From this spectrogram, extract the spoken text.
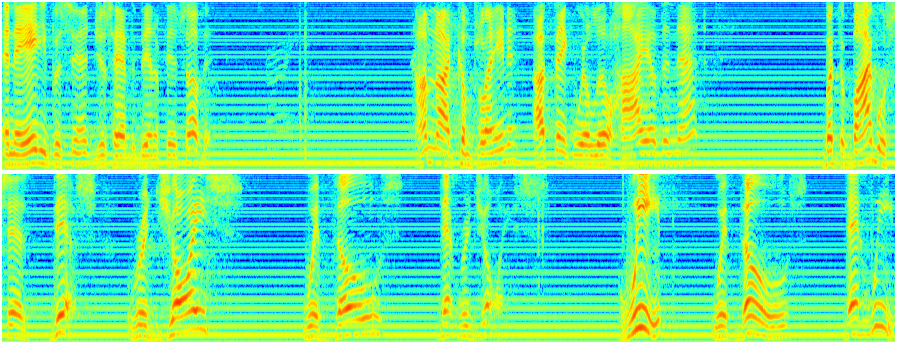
and the 80% just have the benefits of it. I'm not complaining. I think we're a little higher than that. But the Bible says this rejoice with those that rejoice, weep with those that weep.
